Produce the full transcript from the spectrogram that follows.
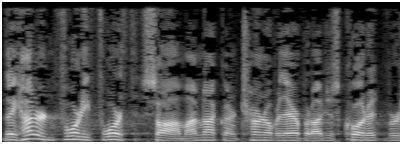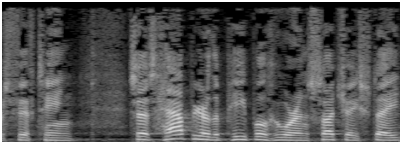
The 144th Psalm, I'm not going to turn over there, but I'll just quote it, verse 15 says, happy are the people who are in such a state.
